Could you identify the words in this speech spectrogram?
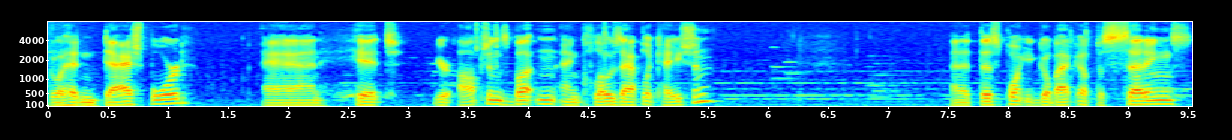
go ahead and dashboard, and hit your options button and close application. And at this point, you go back up to settings,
